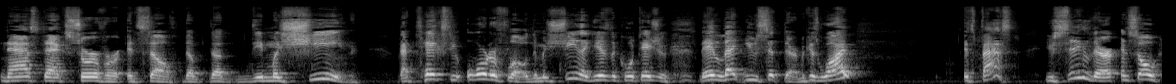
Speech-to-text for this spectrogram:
NASDAQ server itself, the, the, the machine that takes the order flow, the machine that gives the quotation, they let you sit there. Because why? It's fast. You're sitting there. And so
